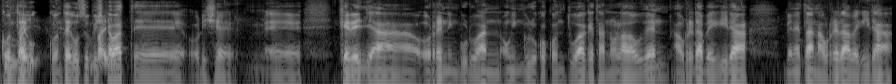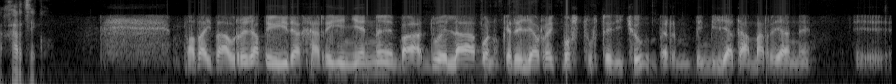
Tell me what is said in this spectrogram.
Konta bai, konta guzu pizka bai. bat eh horixe eh kereila horren inguruan inguruko kontuak eta nola dauden aurrera begira benetan aurrera begira jartzeko. Ba bai, ba aurrera begira jarri ginen eh, ba duela, bueno, kereila horrek bost urte ditu, ber 2010ean eh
